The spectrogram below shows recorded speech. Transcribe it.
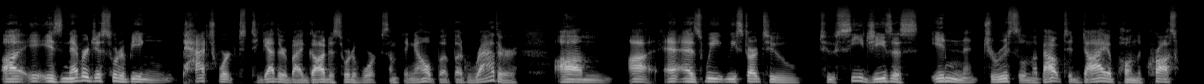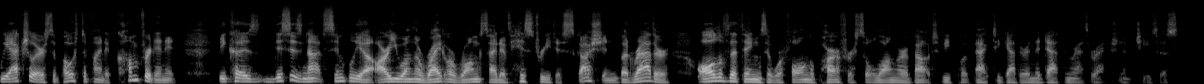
uh, is never just sort of being patchworked together by God to sort of work something out, but but rather um, uh, as we we start to to see Jesus in Jerusalem about to die upon the cross, we actually are supposed to find a comfort in it because this is not simply a are you on the right or wrong side of history discussion, but rather all of the things that were falling apart for so long are about to be put back together in the death and resurrection of Jesus.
